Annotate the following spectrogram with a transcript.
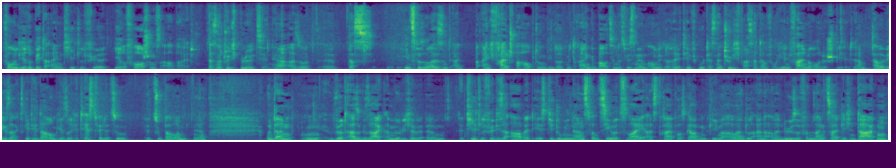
Formuliere bitte einen Titel für Ihre Forschungsarbeit. Das ist natürlich Blödsinn. Ja? Also äh, das insbesondere sind eigentlich Falschbehauptungen, die dort mit reingebaut sind. Das wissen wir im Augenblick relativ gut, dass natürlich Wasserdampf auf jeden Fall eine Rolle spielt. Ja? Aber wie gesagt, es geht hier darum, hier solche Testfälle zu, äh, zu bauen. Ja? Und dann hm, wird also gesagt, ein möglicher ähm, Titel für diese Arbeit ist die Dominanz von CO2 als Treibhausgabe im Klimawandel, eine Analyse von langzeitlichen Daten.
